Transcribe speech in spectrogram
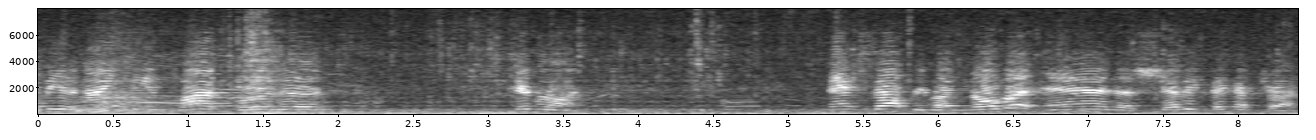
that'll be the 19 flight Tiburon. Next up, we've got Nova and a Chevy pickup truck.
